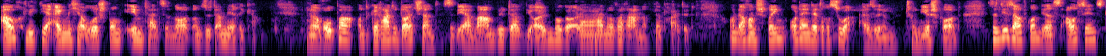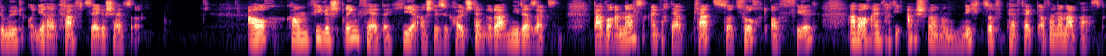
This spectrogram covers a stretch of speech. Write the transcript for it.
Auch liegt ihr eigentlicher Ursprung ebenfalls in Nord- und Südamerika. In Europa und gerade Deutschland sind eher Warmblüter wie Oldenburger oder Hannoveraner verbreitet. Und auch im Springen oder in der Dressur, also im Turniersport, sind diese aufgrund ihres Aussehens, Gemüt und ihrer Kraft sehr geschätzt. Auch kommen viele Springpferde hier aus Schleswig-Holstein oder Niedersachsen, da woanders einfach der Platz zur Zucht oft fehlt, aber auch einfach die Abspannung nicht so perfekt aufeinander passt.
